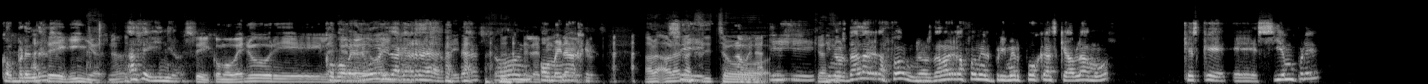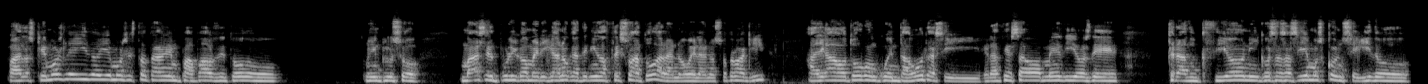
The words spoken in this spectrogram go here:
¿Comprendes? Hace guiños, ¿no? Hace guiños. Sí, como Benur y la Como carrera de Benur y la carrera son homenajes. Ahora, ahora Sí, has dicho... Y, y nos da la razón, nos da la razón el primer podcast que hablamos, que es que eh, siempre, para los que hemos leído y hemos estado tan empapados de todo, o incluso más el público americano que ha tenido acceso a toda la novela, nosotros aquí ha llegado todo con cuentagotas y gracias a medios de traducción y cosas así hemos conseguido,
